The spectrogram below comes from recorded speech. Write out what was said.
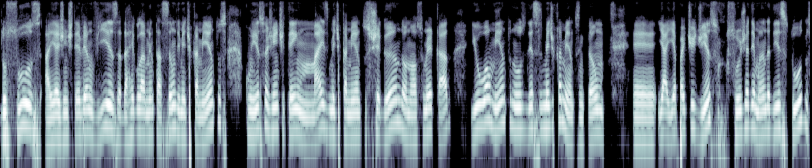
do SUS, aí a gente teve a Anvisa, da regulamentação de medicamentos, com isso a gente tem mais medicamentos chegando ao nosso mercado e o aumento no uso desses medicamentos. Então, é, e aí a partir disso surge a demanda de estudos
